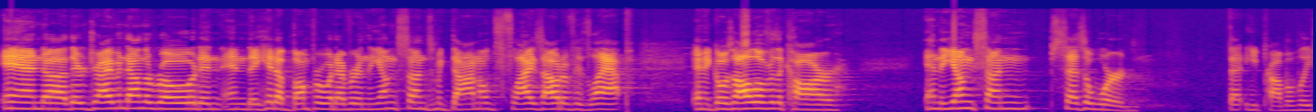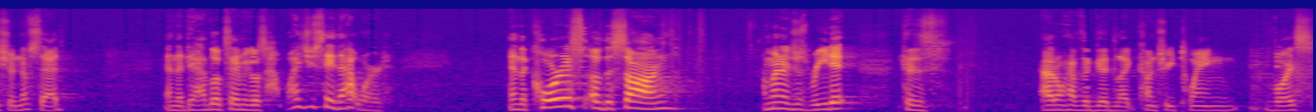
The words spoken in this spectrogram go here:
And uh, they're driving down the road and, and they hit a bump or whatever, and the young son's McDonald's flies out of his lap and it goes all over the car. And the young son says a word that he probably shouldn't have said. And the dad looks at him and goes, Why did you say that word? And the chorus of the song, I'm going to just read it because I don't have the good like country twang voice.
